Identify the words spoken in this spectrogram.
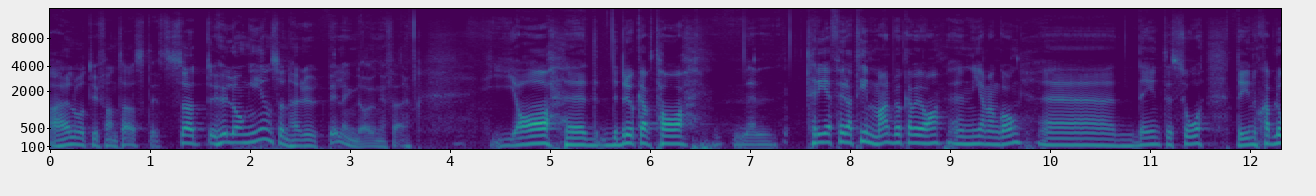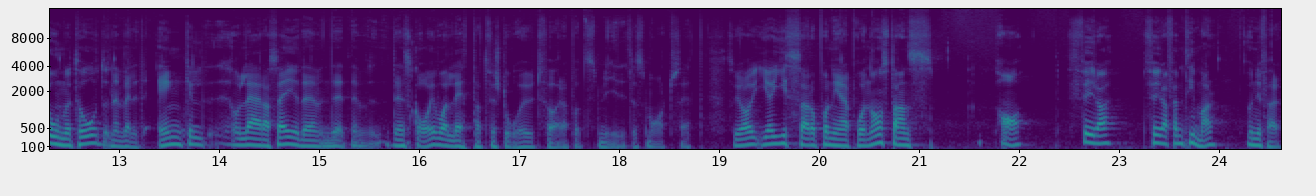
Ja, det låter ju fantastiskt. Så att, hur lång är en sån här utbildning då ungefär? Ja, eh, det brukar ta eh, tre, fyra timmar brukar vi ha en genomgång. Eh, det är inte så. Det är en schablonmetod. Den är väldigt enkel att lära sig. Den, den, ska ju vara lätt att förstå och utföra på ett smidigt och smart sätt. Så jag, jag gissar och ponerar på någonstans ja, fyra, fyra, fem timmar ungefär.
